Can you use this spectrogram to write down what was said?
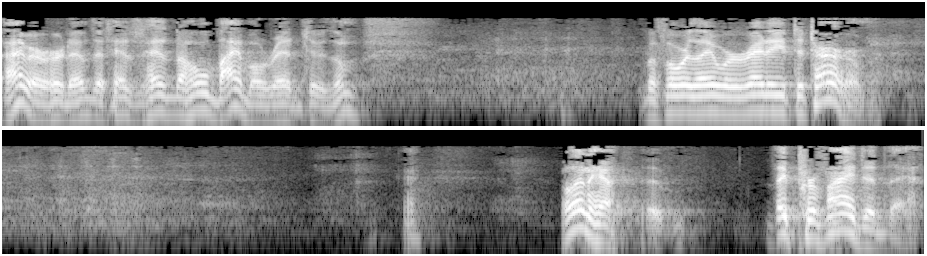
I've ever heard of that has had the whole Bible read to them before they were ready to term. Okay. Well anyhow, they provided that.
